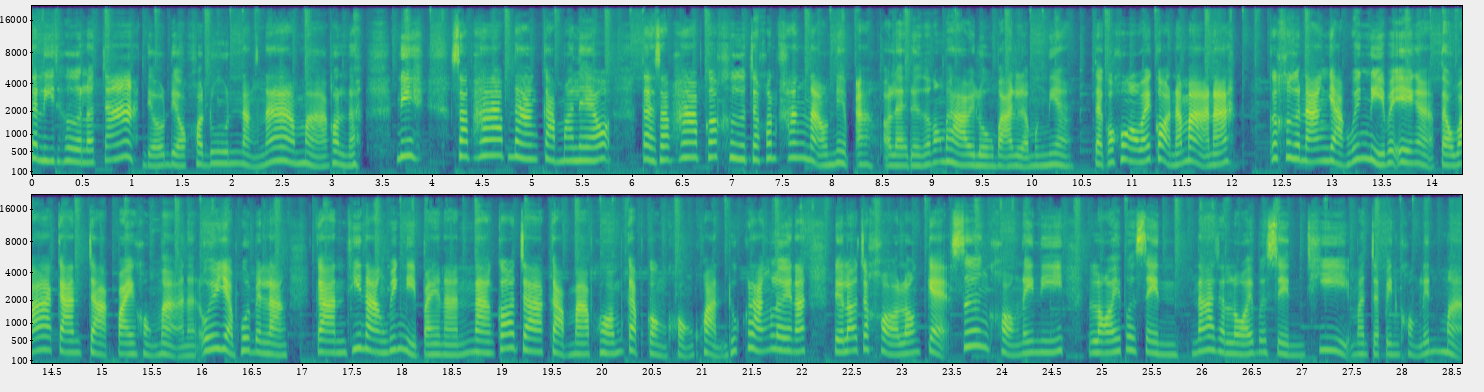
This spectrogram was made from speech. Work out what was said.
จะรีเทิร์นแล้วจ้าเดี๋ยวเดี๋ยวขอดูหนังหน้าหมาก่อนนะ นี่สภาพนางกลับมาแล้ว แต่สภาพก็คือจะค่อนข้างหนาวเหน็บอะเอาอะไรเดี๋ยวจะต้องพาไปโรงพยาบาลหรือมึงเนี่ยแต่ก็คงเอาไว้ก่อนนะหมานะ ก็คือนางอยากวิ่งหนีไปเองอะ่ะ แต่ว่าการจากไปของหมานั้นโอ้ยอย่าพูดเป็นลาง การที่นางวิ่งหนีไปนั้น นางก็จะกลับมาพร้อมกับกล่องของขวัญทุกครั้งเลยนะ เดี๋ยวเราจะขอลองแกะซึ่งของในนี้ร้อยเปอร์เซ็นต์น่าจะร้อยเปอร์เซ็นต์ที่มันจะเป็นของเล่นหมา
